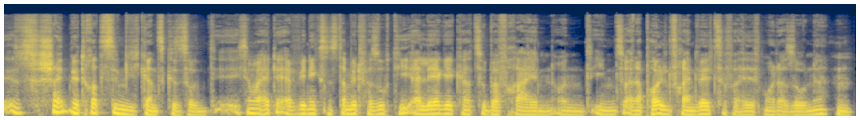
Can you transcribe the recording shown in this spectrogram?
es scheint mir trotzdem nicht ganz gesund. Ich sag mal, hätte er wenigstens damit versucht, die Allergiker zu befreien und ihnen zu einer pollenfreien Welt zu verhelfen oder so, ne? Hm.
